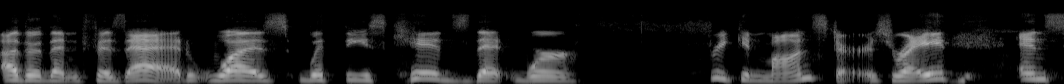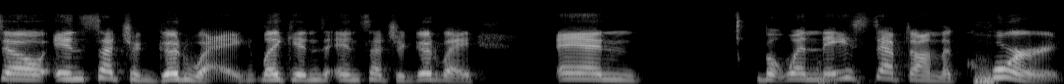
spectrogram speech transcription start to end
other than phys ed was with these kids that were freaking monsters, right? And so in such a good way, like in in such a good way. And but when they stepped on the court,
